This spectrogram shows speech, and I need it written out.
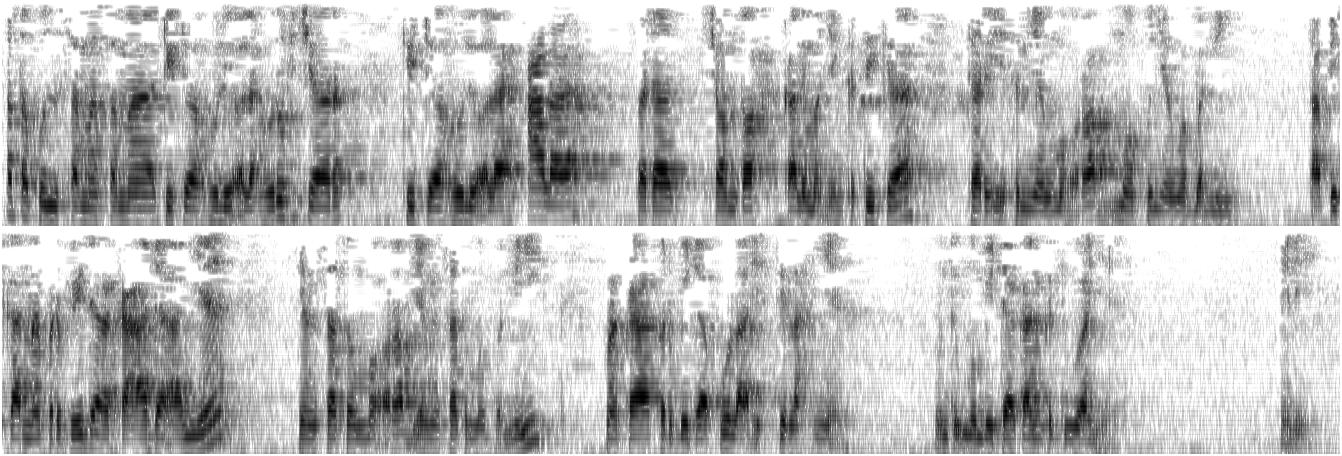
ataupun sama-sama didahului oleh huruf jar didahului oleh ala pada contoh kalimat yang ketiga dari isim yang mu'rab maupun yang mabni. Tapi karena berbeda keadaannya yang satu mu'rab yang satu mabni maka berbeda pula istilahnya untuk membedakan keduanya. Ini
